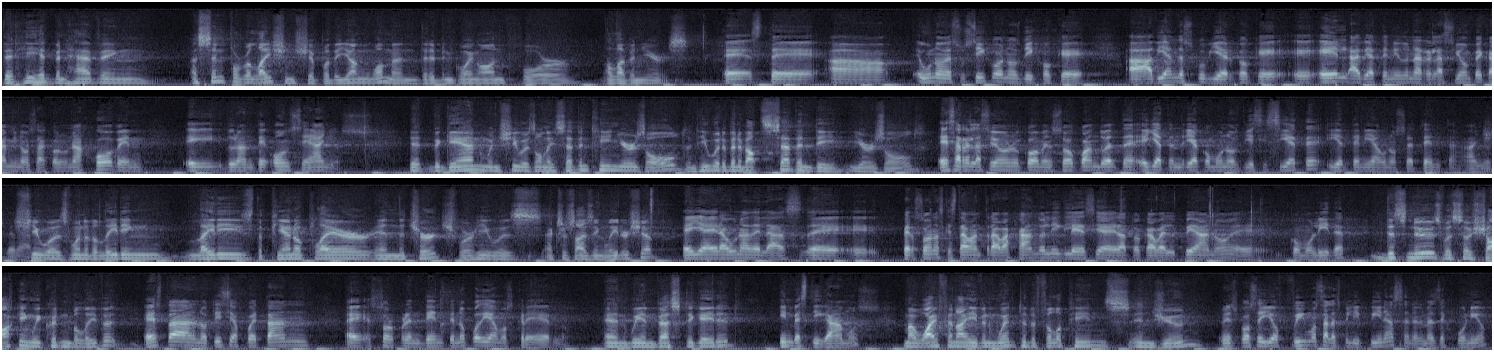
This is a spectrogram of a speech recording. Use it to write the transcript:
that he had been having a sinful relationship with a young woman that had been going on for 11 years. Este, ah, uno de sus hijos nos dijo que ah, habían descubierto que eh, él había tenido una relación pecaminosa con una joven eh, durante 11 años. It began when she was only 17 years old, and he would have been about 70 years old. Esa relación comenzó cuando él te- ella tendría como unos 17 y él tenía unos 70 años de edad. She was one of the leading ladies, the piano player in the church where he was exercising leadership. Ella era una de las eh, eh, personas que estaban trabajando en la iglesia, era tocaba el piano eh, como líder. This news was so shocking we couldn't believe it. Esta noticia fue tan eh, sorprendente, no podíamos creerlo. And we investigated. Investigamos, My wife and I even went to the Philippines in June, Mi esposa y yo fuimos a las Filipinas en el mes de junio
